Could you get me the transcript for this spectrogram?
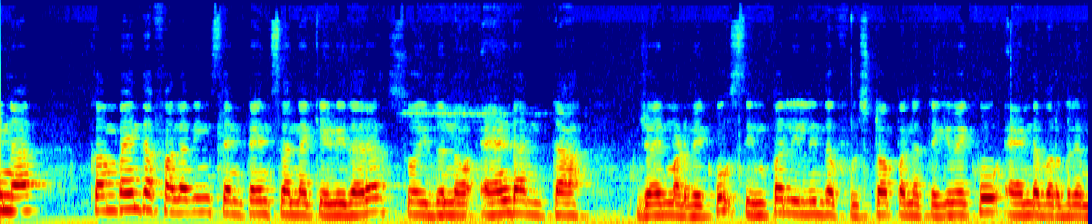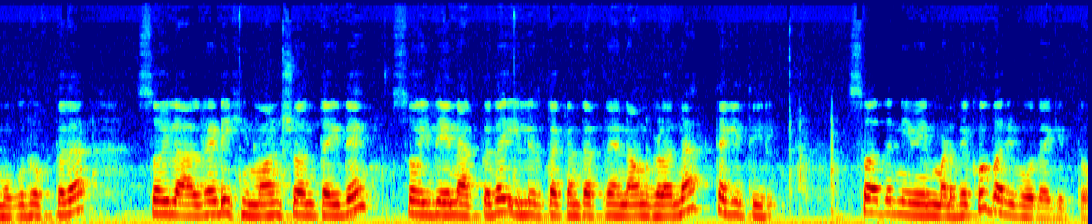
ಇನ್ನು ಕಂಬೈನ್ ದ ಫಾಲೋವಿಂಗ್ ಸೆಂಟೆನ್ಸ್ ಅನ್ನು ಕೇಳಿದ್ದಾರೆ ಸೊ ಇದನ್ನು ಆ್ಯಂಡ್ ಅಂತ ಜಾಯಿನ್ ಮಾಡಬೇಕು. ಸಿಂಪಲ್ ಇಲ್ಲಿಂದ ಫುಲ್ ಸ್ಟಾಪ್ ಅನ್ನು ತೆಗಿಬೇಕು. ಆ್ಯಂಡ್ ಬರೆದ್ರೆ ಮುಗಿದು ಹೋಗ್ತದೆ. ಸೊ ಇಲ್ಲಿ ಆಲ್ರೆಡಿ ಹಿಮಾಂಶು ಅಂತ ಇದೆ. ಸೊ ಇದೇನಾಗ್ತದೆ? ಇಲ್ಲಿರ್ತಕ್ಕಂಥ ಪ್ರನೌನ್ಗಳನ್ನು ತೆಗಿತೀರಿ. ಸೊ ಅದನ್ನು ನೀವೇನು ಮಾಡಬೇಕು? ಬರಿಬೋದಾಗಿತ್ತು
